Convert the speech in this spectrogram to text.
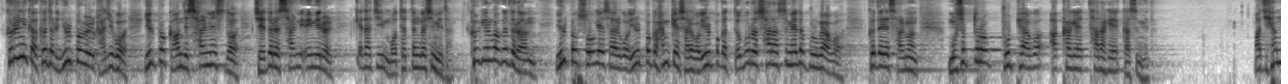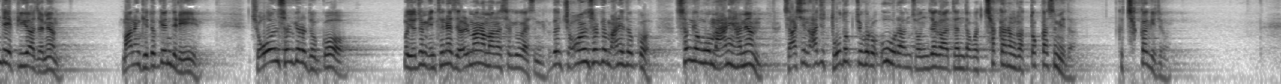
그러니까 그들은 율법을 가지고 율법 가운데 살면서도 제대로 삶의 의미를 깨닫지 못했던 것입니다. 그 결과 그들은 율법 속에 살고 율법과 함께 살고 율법과 더불어 살았음에도 불구하고 그들의 삶은 무섭도록 부패하고 악하게 타락해 갔습니다. 마치 현대에 비유하자면 많은 기독교인들이 좋은 설교를 듣고 뭐 요즘 인터넷에 얼마나 많은 설교가 있습니까? 그건 좋은 설교 많이 듣고 성경 공부 많이 하면 자신 아주 도덕적으로 우월한 존재가 된다고 착각하는 것과 똑같습니다. 그 착각이죠.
